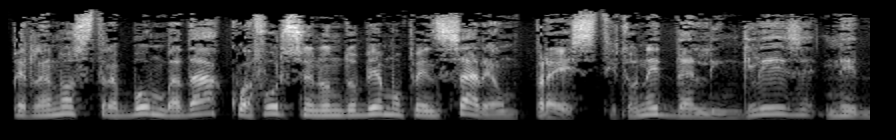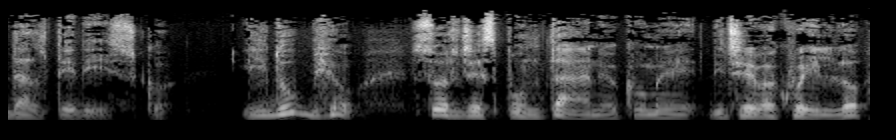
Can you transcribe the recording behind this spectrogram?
per la nostra bomba d'acqua forse non dobbiamo pensare a un prestito né dall'inglese né dal tedesco. Il dubbio sorge spontaneo, come diceva quello,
